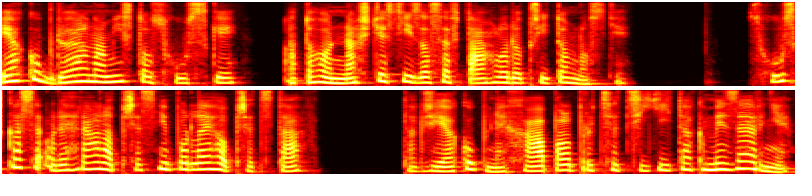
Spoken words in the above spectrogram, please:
Jakub dojel na místo schůzky a toho naštěstí zase vtáhlo do přítomnosti. Schůzka se odehrála přesně podle jeho představ, takže Jakub nechápal, proč se cítí tak mizerně.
